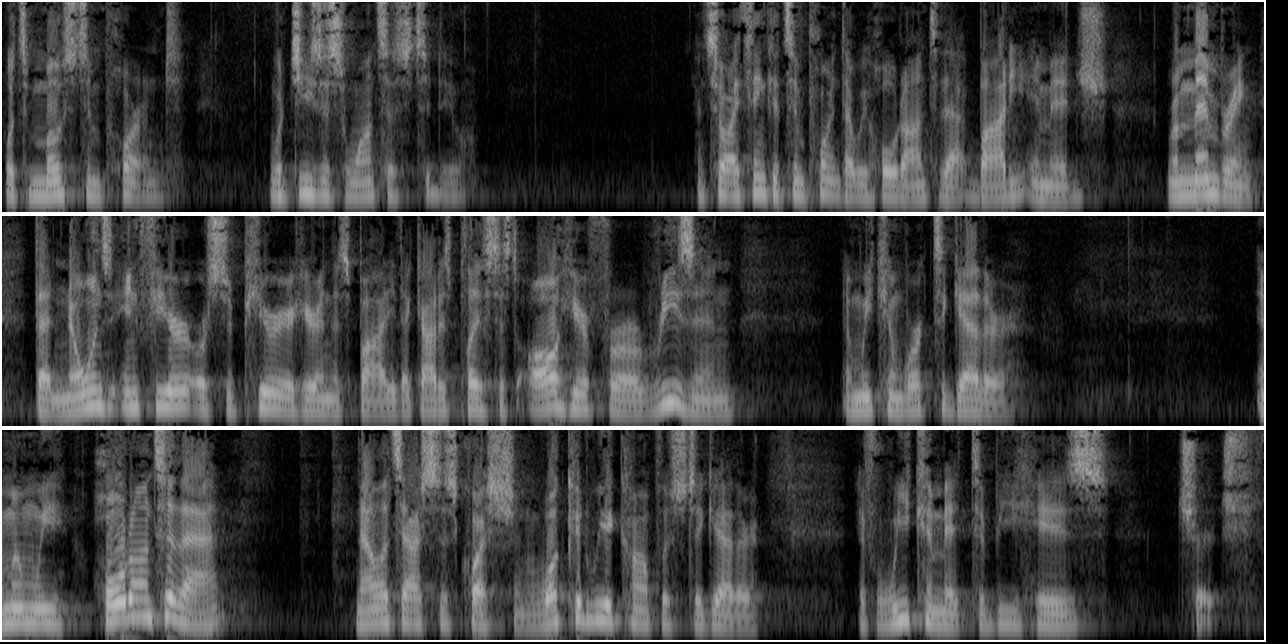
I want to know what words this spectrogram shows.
what's most important, what Jesus wants us to do. And so I think it's important that we hold on to that body image, remembering that no one's inferior or superior here in this body, that God has placed us all here for a reason, and we can work together and when we hold on to that, now let's ask this question What could we accomplish together if we commit to be His church?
